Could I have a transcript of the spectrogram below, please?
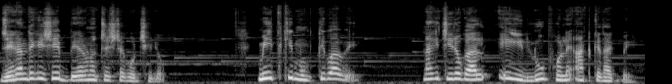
যেখান থেকে সে বেরোনোর চেষ্টা করছিল। মিথ কি মুক্তি পাবে? নাকি চিরকাল এই লুপ হলে আটকে থাকবে?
